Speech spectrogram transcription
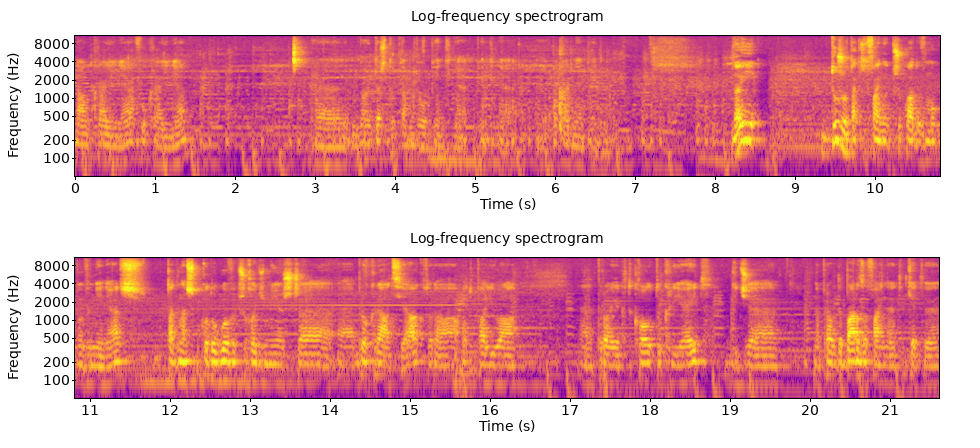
na Ukrainie, w Ukrainie. No i też to tam było pięknie, pięknie ogarnięte. No i dużo takich fajnych przykładów mógłbym wymieniać. Tak na szybko do głowy przychodzi mi jeszcze e, Brokreacja, która odpaliła e, projekt Call to Create, gdzie naprawdę bardzo fajne etykiety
